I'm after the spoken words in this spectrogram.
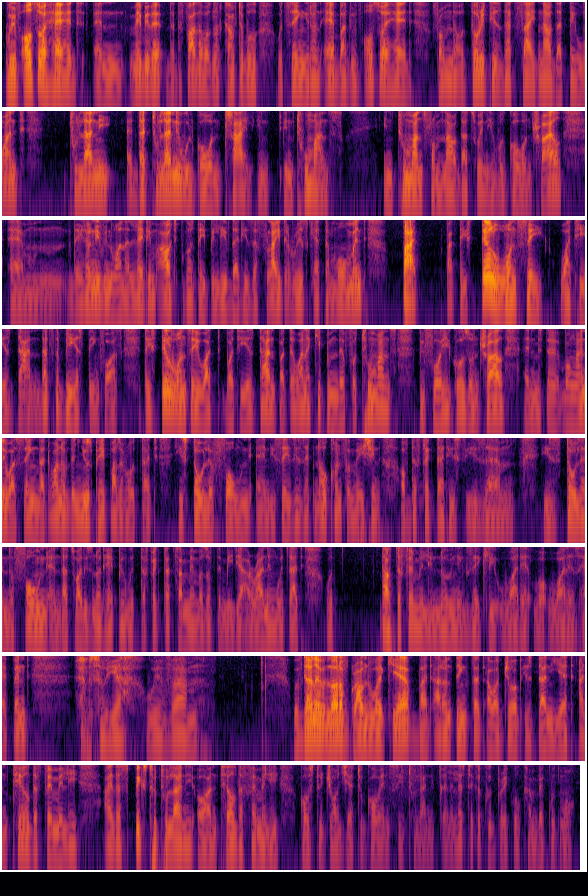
We've also heard, and maybe the, the, the, father was not comfortable with saying it on air, but we've also heard from the authorities that side now that they want Thulani, uh, that Thulani will go on trial in, in two months in two months from now, that's when he will go on trial. Um, they don't even want to let him out because they believe that he's a flight risk at the moment. But but they still won't say what he has done. That's the biggest thing for us. They still won't say what, what he has done, but they want to keep him there for two months before he goes on trial. And Mr. Bongani was saying that one of the newspapers wrote that he stole a phone, and he says he's had no confirmation of the fact that he's he's um, he's stolen a phone, and that's why he's not happy with the fact that some members of the media are running with that without the family knowing exactly what what, what has happened. Um, so yeah, we've. Um, We've done a lot of groundwork here, but I don't think that our job is done yet until the family either speaks to Thulani or until the family goes to Georgia to go and see Thulani. Let's take a quick break. We'll come back with more.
